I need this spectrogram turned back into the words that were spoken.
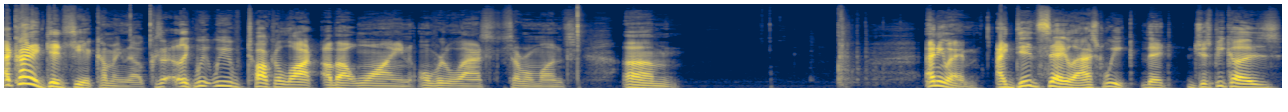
I kind of did see it coming though, because like we we've talked a lot about wine over the last several months. Um. Anyway, I did say last week that just because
